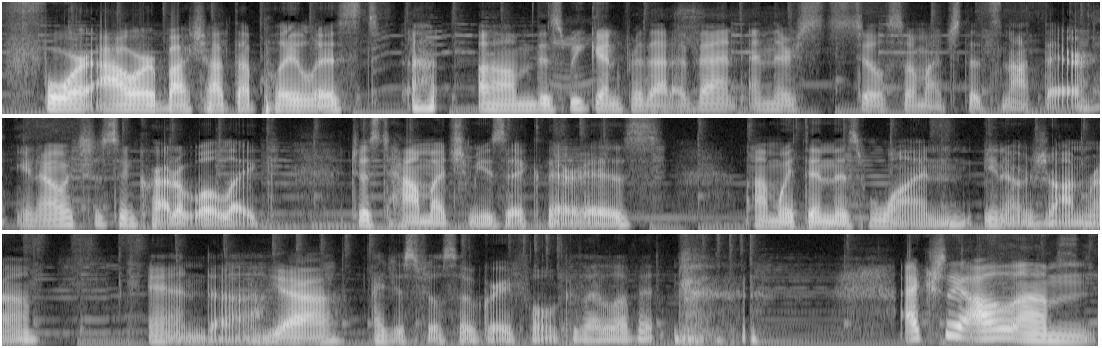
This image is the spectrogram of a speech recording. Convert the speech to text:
four hour bachata playlist um, this weekend for that event, and there's still so much that's not there. You know, it's just incredible, like just how much music there is um, within this one, you know, genre. And uh, yeah. I just feel so grateful because I love it. Actually, I'll um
